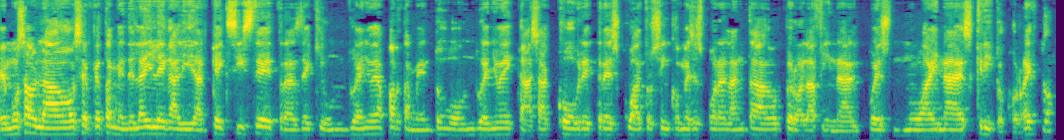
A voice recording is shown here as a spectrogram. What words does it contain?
Hemos hablado acerca también de la ilegalidad que existe detrás de que un dueño de apartamento o un dueño de casa cobre tres, cuatro, cinco meses por adelantado, pero a la final pues no hay nada escrito, ¿correcto?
